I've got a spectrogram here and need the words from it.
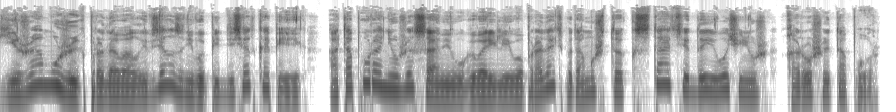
Ежа мужик продавал и взял за него пятьдесят копеек, а топор они уже сами уговорили его продать, потому что, кстати, да и очень уж хороший топор.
